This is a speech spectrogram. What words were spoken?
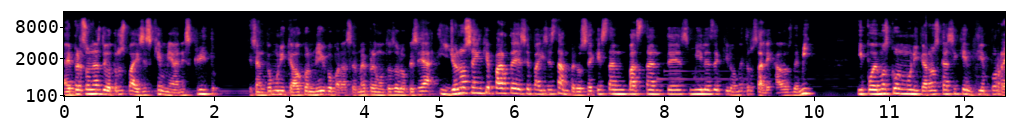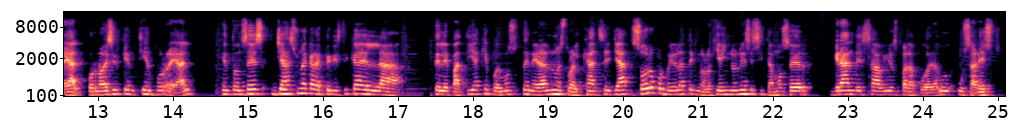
Hay personas de otros países que me han escrito, que se han comunicado conmigo para hacerme preguntas o lo que sea, y yo no sé en qué parte de ese país están, pero sé que están bastantes miles de kilómetros alejados de mí. Y podemos comunicarnos casi que en tiempo real, por no decir que en tiempo real. Entonces ya es una característica de la telepatía que podemos tener a nuestro alcance ya solo por medio de la tecnología y no necesitamos ser grandes sabios para poder usar esto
